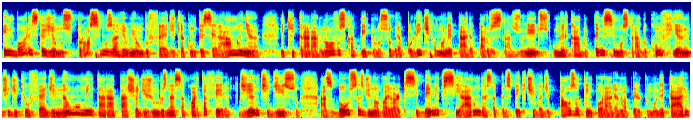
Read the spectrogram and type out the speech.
Embora estejamos próximos à reunião do Fed que acontecerá amanhã e que trará novos capítulos sobre a política monetária para os Estados Unidos, o mercado tem se mostrado confiante de que o Fed não aumentará a taxa de juros nessa quarta-feira. Diante disso, as bolsas de Nova York se beneficiaram dessa perspectiva de pausa temporária no aperto monetário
